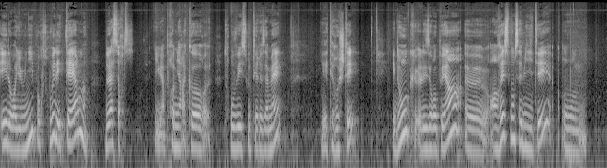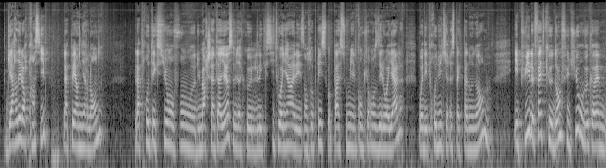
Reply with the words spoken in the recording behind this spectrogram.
et le Royaume-Uni pour trouver les termes de la sortie. Il y a eu un premier accord euh, trouvé sous Theresa May. Il a été rejeté. Et donc, les Européens, euh, en responsabilité, ont gardé leurs principes, la paix en Irlande, la protection au fond du marché intérieur, ça veut dire que les citoyens et les entreprises ne soient pas soumis à une concurrence déloyale ou à des produits qui ne respectent pas nos normes. Et puis le fait que dans le futur, on veut quand même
